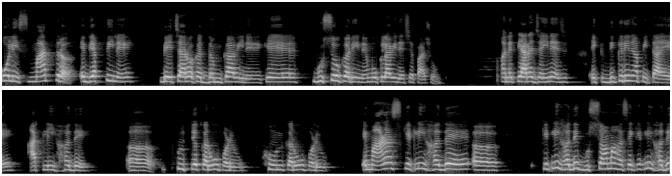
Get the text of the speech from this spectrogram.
પોલીસ માત્ર એ વ્યક્તિને બે ચાર વખત ધમકાવીને કે ગુસ્સો કરીને મોકલાવી દે છે પાછું. અને ત્યારે જઈને જ એક દીકરીના પિતાએ આટલી હદે કૃત્ય કરવું પડ્યું, ખૂન કરવું પડ્યું. એ માણસ કેટલી હદે કેટલી હદે ગુસ્સામાં હશે, કેટલી હદે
